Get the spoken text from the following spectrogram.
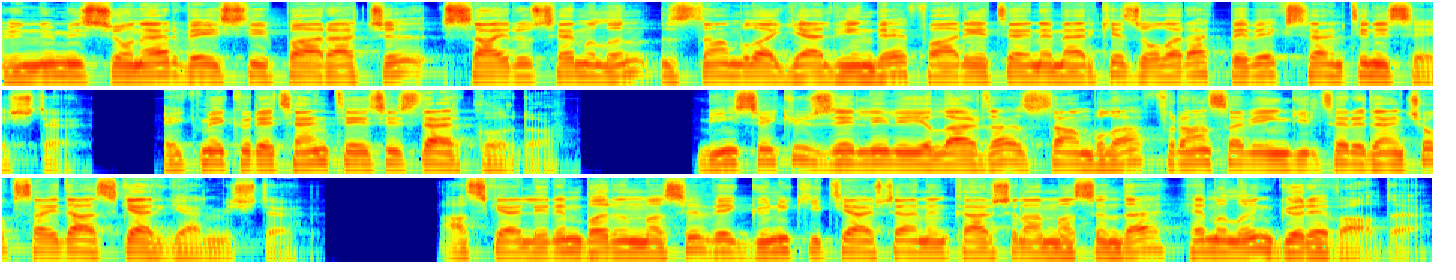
Ünlü misyoner ve istihbaratçı Cyrus Hamill'ın İstanbul'a geldiğinde faaliyetlerine merkez olarak Bebek semtini seçti. Ekmek üreten tesisler kurdu. 1850'li yıllarda İstanbul'a Fransa ve İngiltere'den çok sayıda asker gelmişti. Askerlerin barınması ve günlük ihtiyaçlarının karşılanmasında Hamill'ın görev aldı.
